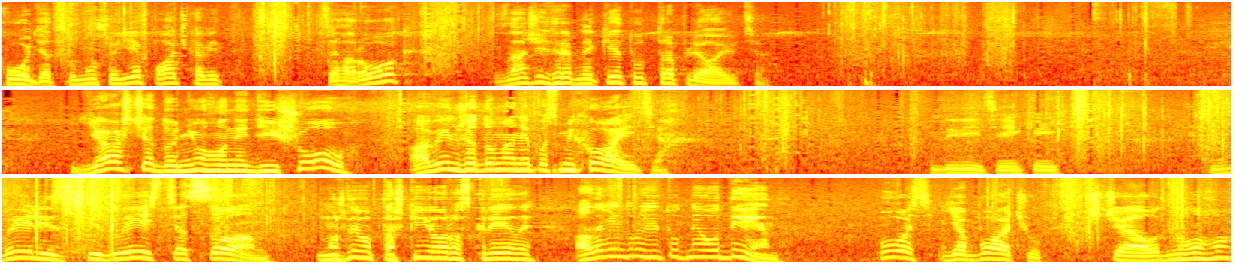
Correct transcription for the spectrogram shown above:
ходять, тому що є пачка від цигарок. Значить, грибники тут трапляються. Я ще до нього не дійшов, а він вже до мене посміхається. Дивіться, який. Виліз з-під листя сам. Можливо, пташки його розкрили, але він, друзі, тут не один. Ось я бачу ще одного.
